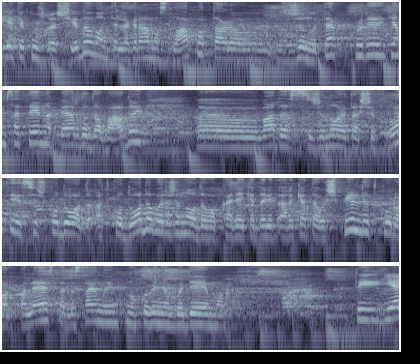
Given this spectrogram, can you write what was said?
Jie tik užrašydavo ant telegramos lapo tą žinutę, kuri jiems ateina, perdoda vadui. E, vadas žinojo tą šifruotę, jis atkoduodavo ir žinodavo, ką reikia daryti, ar raketą užpildyti, kur, ar paleisti, ar visai nuimti nuo kovinio būdėjimo. Tai jie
